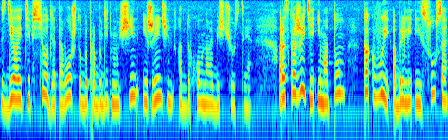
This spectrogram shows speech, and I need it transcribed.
Сделайте все для того, чтобы пробудить мужчин и женщин от духовного бесчувствия. Расскажите им о том, как вы обрели Иисуса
